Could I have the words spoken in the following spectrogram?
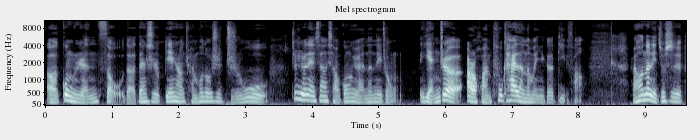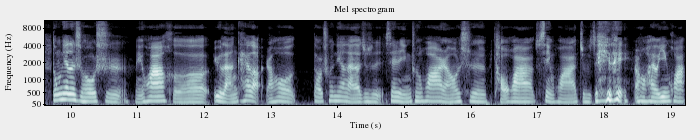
呃供人走的，但是边上全部都是植物，就是有点像小公园的那种，沿着二环铺开的那么一个地方。然后那里就是冬天的时候是梅花和玉兰开了，然后。到春天来了，就是先是迎春花，然后是桃花、杏花，就是这一类，然后还有樱花，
